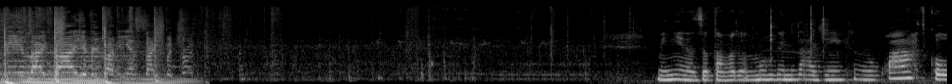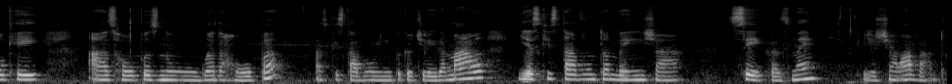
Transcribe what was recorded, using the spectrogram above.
Be like by everybody in sight But trust Meninas, eu tava dando uma organizadinha aqui no meu quarto, coloquei as roupas no guarda-roupa, as que estavam limpas que eu tirei da mala e as que estavam também já secas, né? Que já tinha lavado.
